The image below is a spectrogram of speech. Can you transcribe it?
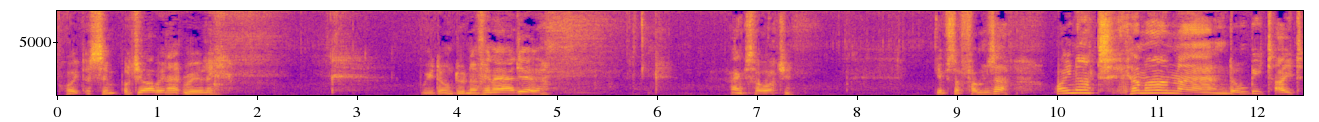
Quite a simple job in it really? We don't do nothing hard here. Thanks for watching. Give us a thumbs up. Why not? Come on man. Don't be tight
